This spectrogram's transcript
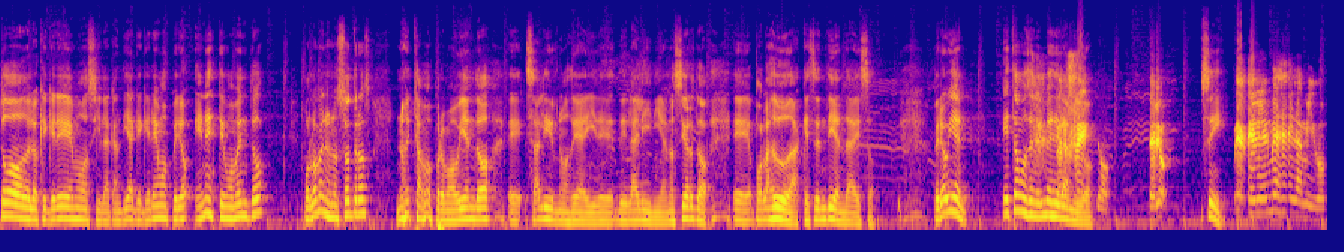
todos los que queremos y la cantidad que queremos, pero en este momento, por lo menos nosotros, no estamos promoviendo eh, salirnos de ahí, de, de la línea, ¿no es cierto? Eh, por las dudas, que se entienda eso. Pero bien, estamos en el mes del amigo. Perfecto. Pero Sí, en el mes del amigo.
